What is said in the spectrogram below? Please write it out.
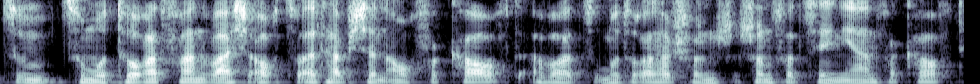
zum, zum Motorradfahren war ich auch zu alt, habe ich dann auch verkauft, aber zum Motorrad habe ich schon, schon vor zehn Jahren verkauft.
